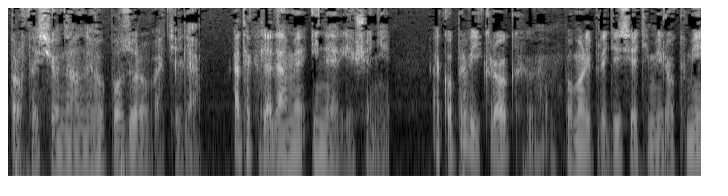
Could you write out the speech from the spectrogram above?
profesionálneho pozorovateľa. A tak hľadáme iné riešenie. Ako prvý krok, pomaly pred desiatimi rokmi,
